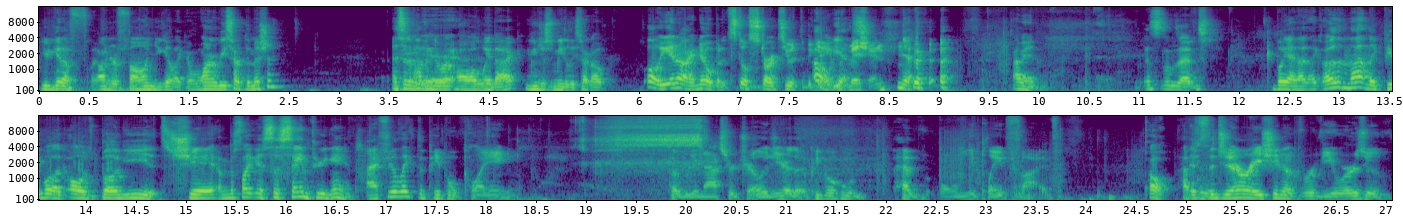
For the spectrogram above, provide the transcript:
you get a f- on your phone. You get like, I want to restart the mission. Instead of having to run all the way back, you can just immediately start over. Oh, you know, I know, but it still starts you at the oh, beginning Oh, of yes. the mission. Yeah. I mean, that's, that's but yeah, that, like other than that, like people are like, oh, it's buggy, it's shit. I'm just like, it's the same three games. I feel like the people playing the remastered trilogy are the people who have only played five. Oh, It's the generation of reviewers who've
